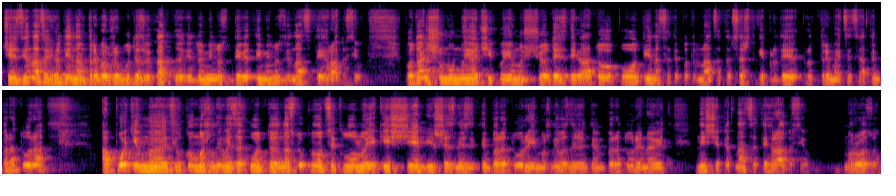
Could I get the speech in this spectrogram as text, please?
Через 12 годин нам треба вже бути звикати до мінус 9, мінус 12 градусів. Подальшому ми очікуємо, що десь з 9 по 11, по 13 все ж таки протримається ця температура. А потім е, цілком можливий заход наступного циклону, який ще більше знизить температури, і можливо знижить температури навіть нижче 15 градусів морозу.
